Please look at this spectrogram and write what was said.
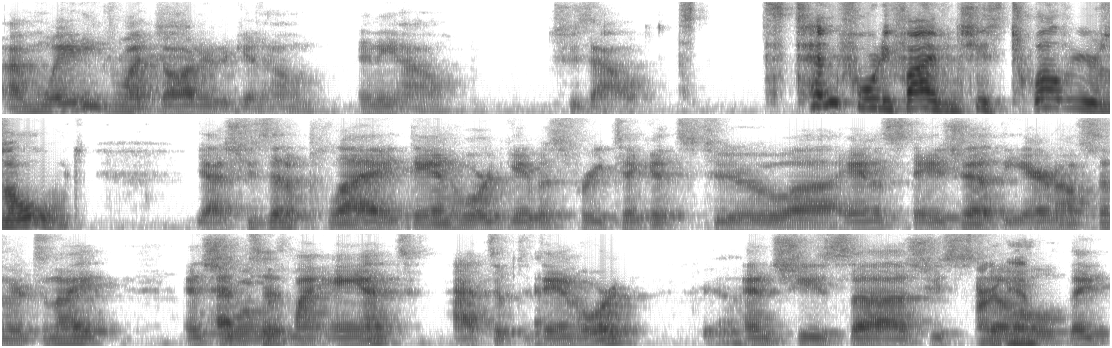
I'm waiting for my daughter to get home. Anyhow, she's out. It's ten forty-five, and she's twelve years old. Yeah, she's at a play. Dan Hoard gave us free tickets to uh, Anastasia at the Aronoff Center tonight, and she Hat went tip. with my aunt. Hat tip to Dan Hoard, Yeah. and she's uh, she's Sorry, still they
